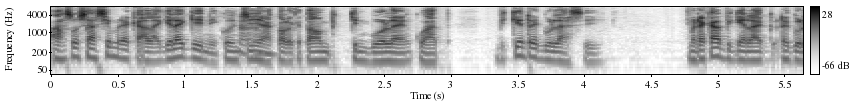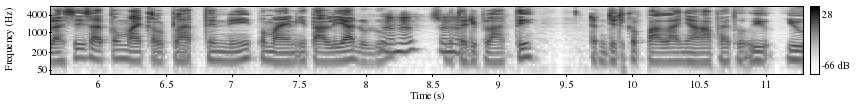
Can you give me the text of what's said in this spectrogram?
asosiasi mereka lagi-lagi nih kuncinya Mhm. kalau kita mau bikin bola yang kuat, bikin regulasi. Mereka bikin regulasi satu Michael Platini pemain Italia dulu Mhm, sempat mhm, jadi pelatih dan jadi kepalanya apa itu U, U,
